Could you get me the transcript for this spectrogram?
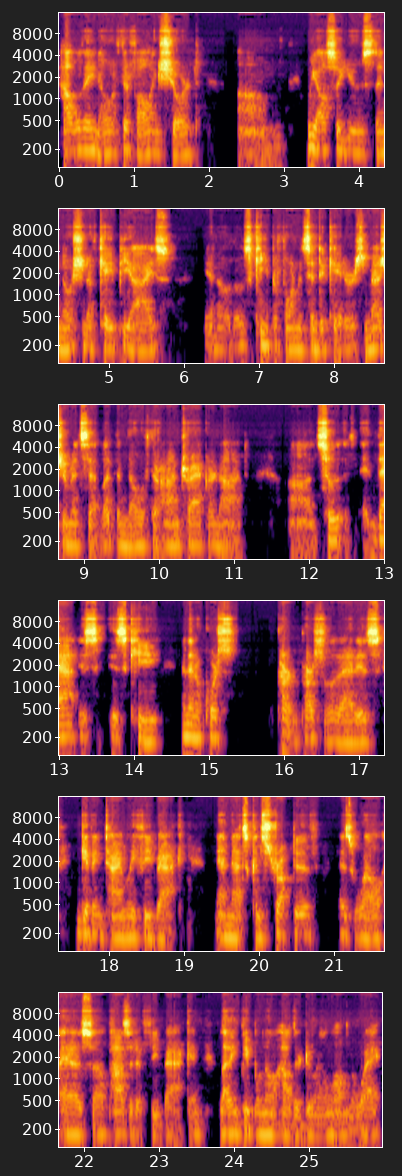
How will they know if they're falling short? Um, we also use the notion of KPIs. You know, those key performance indicators, measurements that let them know if they're on track or not. Uh, so that is is key. And then, of course, part and parcel of that is giving timely feedback and that's constructive as well as uh, positive feedback and letting people know how they're doing along the way.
